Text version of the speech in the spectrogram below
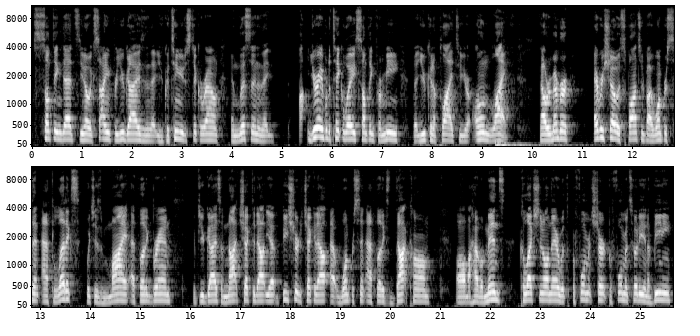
something that's you know exciting for you guys, and that you continue to stick around and listen, and that uh, you're able to take away something from me that you can apply to your own life. Now, remember, every show is sponsored by 1% Athletics, which is my athletic brand. If you guys have not checked it out yet, be sure to check it out at 1percentathletics.com. Um, I have a men's collection on there with the performance shirt, performance hoodie, and a beanie.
